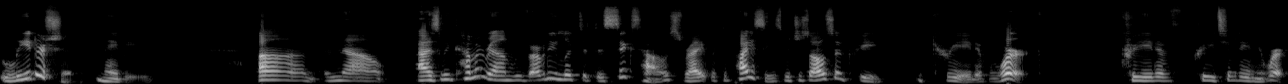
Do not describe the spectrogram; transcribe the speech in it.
leadership, maybe. Um, now, as we come around, we've already looked at the sixth house, right, with the Pisces, which is also create creative work, creative creativity in your work.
